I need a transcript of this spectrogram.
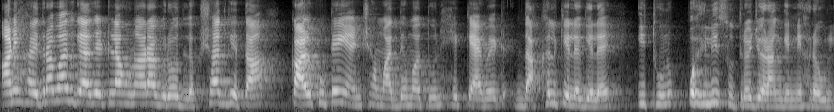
आणि हैदराबाद गॅझेटला होणारा विरोध लक्षात घेता काळकुटे यांच्या माध्यमातून हे कॅव्हेट दाखल केलं गेलंय. इथून पहिली सूत्र जरांगेंनी हरवली.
